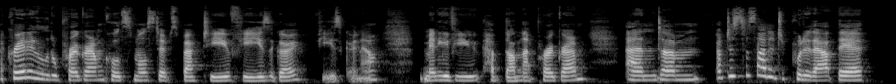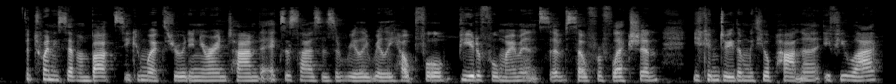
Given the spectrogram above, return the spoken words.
I created a little program called Small Steps Back to You a few years ago, a few years ago now. Many of you have done that program. And um, I've just decided to put it out there for 27 bucks. You can work through it in your own time. The exercises are really, really helpful, beautiful moments of self reflection. You can do them with your partner if you like.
